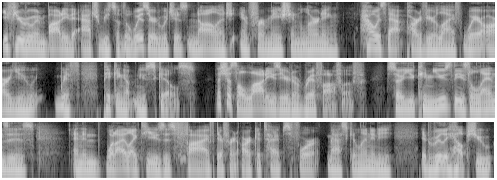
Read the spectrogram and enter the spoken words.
if you were to embody the attributes of the wizard, which is knowledge, information, learning, how is that part of your life? Where are you with picking up new skills? That's just a lot easier to riff off of. So you can use these lenses and then what I like to use is five different archetypes for masculinity. It really helps you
